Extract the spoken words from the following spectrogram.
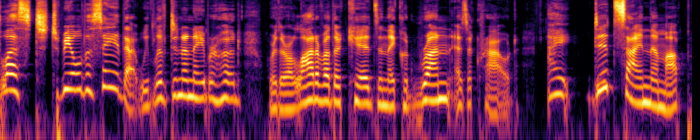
blessed to be able to say that. We lived in a neighborhood where there are a lot of other kids and they could run as a crowd. I did sign them up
